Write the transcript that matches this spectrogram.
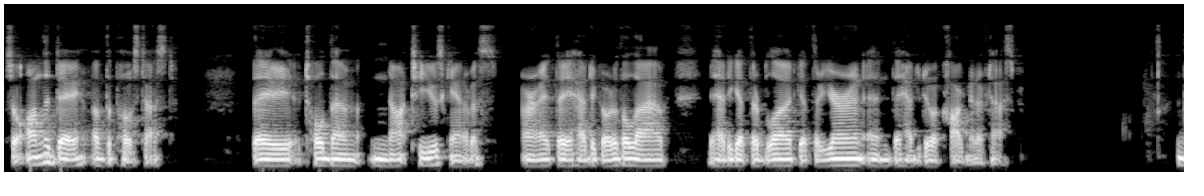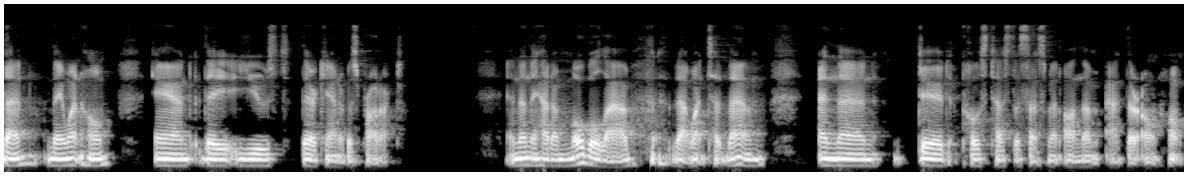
So on the day of the post test, they told them not to use cannabis. All right, they had to go to the lab, they had to get their blood, get their urine, and they had to do a cognitive task. Then they went home and they used their cannabis product. And then they had a mobile lab that went to them and then did post test assessment on them at their own home.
